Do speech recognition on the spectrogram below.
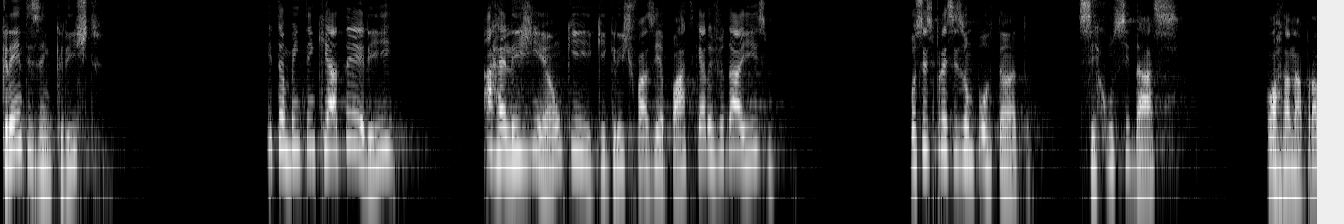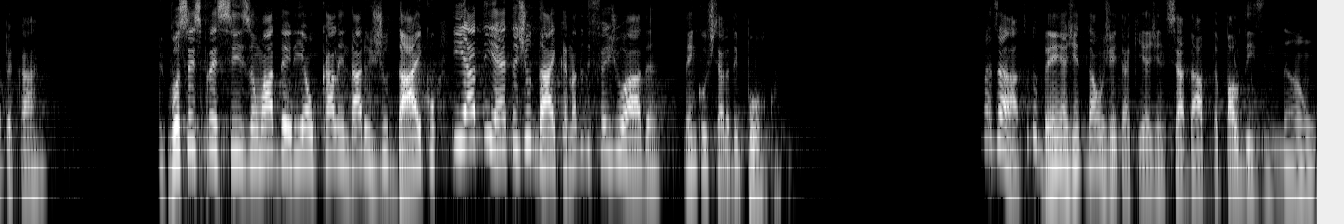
crentes em Cristo e também têm que aderir à religião que, que Cristo fazia parte, que era o judaísmo. Vocês precisam, portanto, circuncidar-se, cortar na própria carne. Vocês precisam aderir ao calendário judaico e à dieta judaica, nada de feijoada, nem costela de porco. Mas, ah, tudo bem, a gente dá um jeito aqui, a gente se adapta. Paulo diz: não.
